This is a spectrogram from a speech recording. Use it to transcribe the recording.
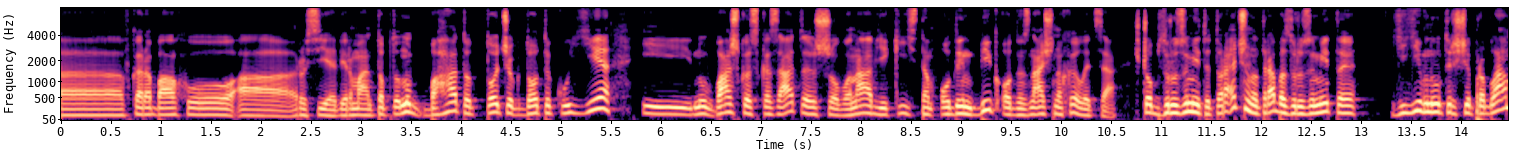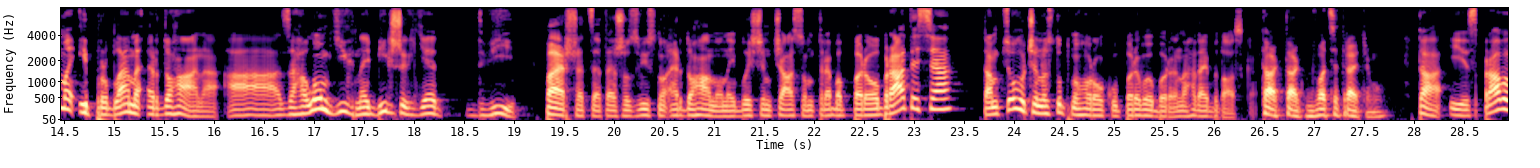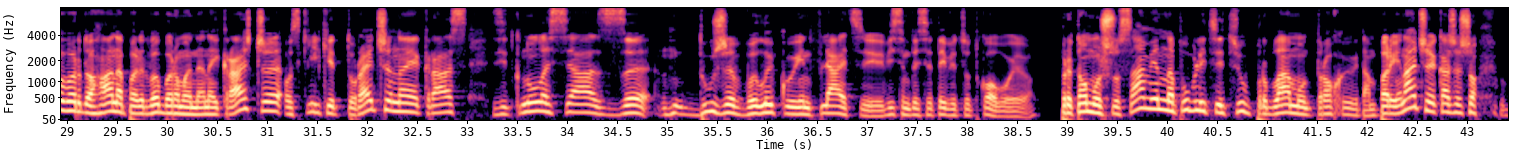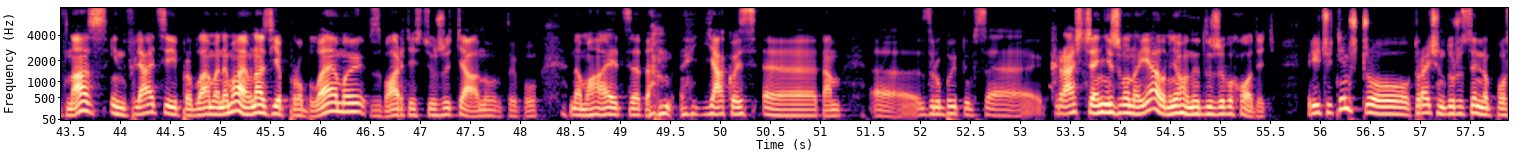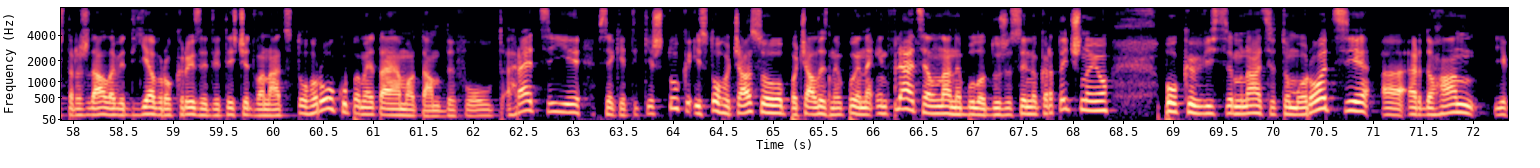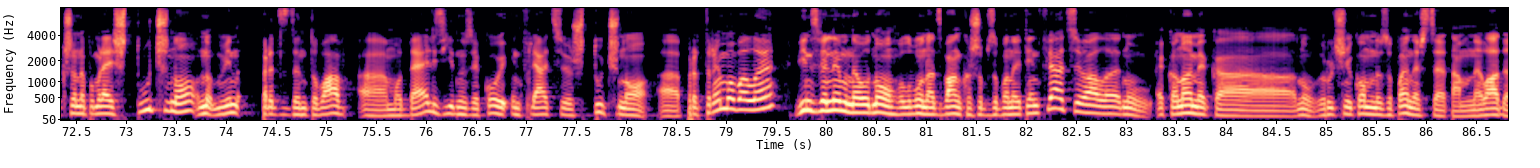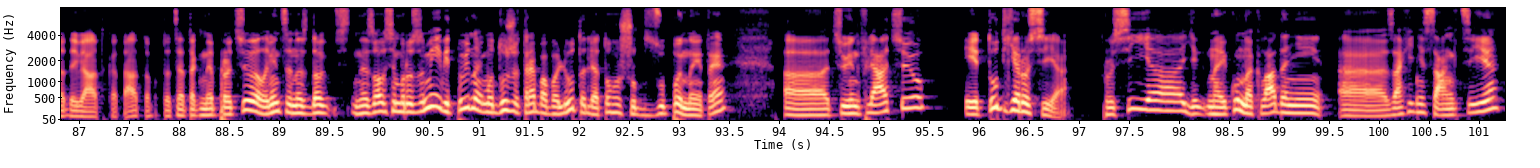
в Карабаху, а Росія Вірман. Тобто, ну багато точок дотику є, і ну важко сказати, що вона в якийсь там один бік однозначно хилиться. Щоб зрозуміти Туреччину, треба зрозуміти її внутрішні проблеми і проблеми Ердогана. А загалом їх найбільших є дві. Перше, це те, що, звісно, Ердогану найближчим часом треба переобратися. Там цього чи наступного року перевибори, нагадай, будь ласка. Так, так, в 23-му. Так, і справа в Ердогана перед виборами не найкраще, оскільки Туреччина якраз зіткнулася з дуже великою інфляцією 80-відсотковою. При тому, що сам він на публіці цю проблему трохи там переіначує, каже, що в нас інфляції проблеми немає. У нас є проблеми з вартістю життя. Ну, типу, намагається там якось е, там е, зробити все краще, ніж воно є, але в нього не дуже виходить. Річ у тім, що Туреччина дуже сильно постраждала від єврокризи 2012 року. Пам'ятаємо там дефолт Греції, всякі такі штуки. І з того часу почалась невпинна інфляція, вона не була дуже сильно критичною. Поки в 18-му році е, Ердоган, якщо не помиляюсь, штучно ну він презентував е, модель, згідно з якою інфляцію штучно е, притримували. Він звільнив не одного голову Нацбанку, щоб зупинити інфляцію, але ну економіка ну ручником не зупиниш це там не лада дев'ятка. Та тобто це так не працює, але він це не зовсім розуміє. Відповідно, йому дуже треба валюта для того, щоб зупинити е, цю інфляцію. І тут є Росія. Росія, на яку накладені е, західні санкції,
